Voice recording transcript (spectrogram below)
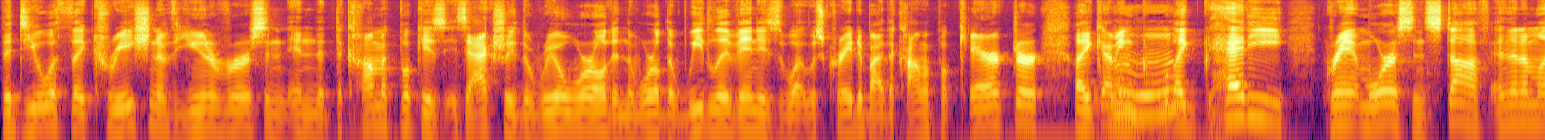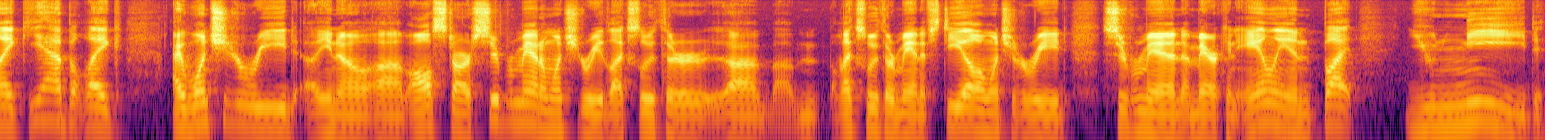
the deal with the creation of the universe and, and that the comic book is is actually the real world and the world that we live in is what was created by the comic book character. Like I mean, mm-hmm. like heady Grant Morrison stuff, and then I'm like, yeah, but like. I want you to read, uh, you know, uh, All Star Superman. I want you to read Lex Luthor, uh, um, Lex Luthor, Man of Steel. I want you to read Superman, American Alien. But you need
